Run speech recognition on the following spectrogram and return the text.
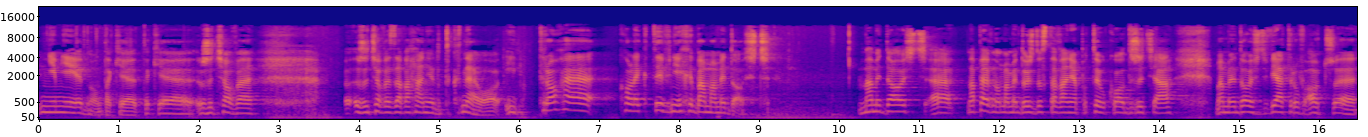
nie mnie jedną takie, takie życiowe, życiowe zawahanie dotknęło i trochę kolektywnie chyba mamy dość. Mamy dość, e, na pewno mamy dość dostawania po tyłku od życia, mamy dość wiatru w oczy,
